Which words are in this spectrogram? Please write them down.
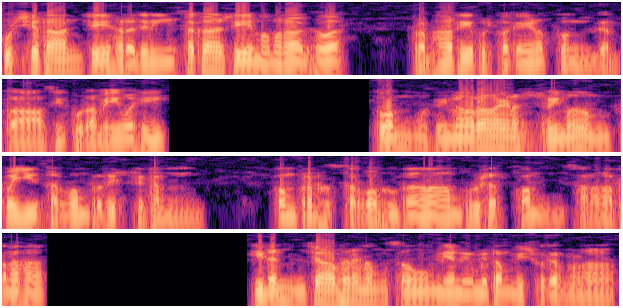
पुष्यताम् चेहरजनी सकाशे मम राघव। प्रभाते पुष्पकेण त्वम् गन्तासि पुरमेव हि। त्वम् हि नारायणः श्रीमान् त्वयि सर्वम् प्रतिष्ठितम् त्वम् प्रभुः सर्वभूतानाम् पुरुषस्त्वम् सनातनः इदम् चाभरणम् सौम्यनिर्मितम् विश्वकर्मणा।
